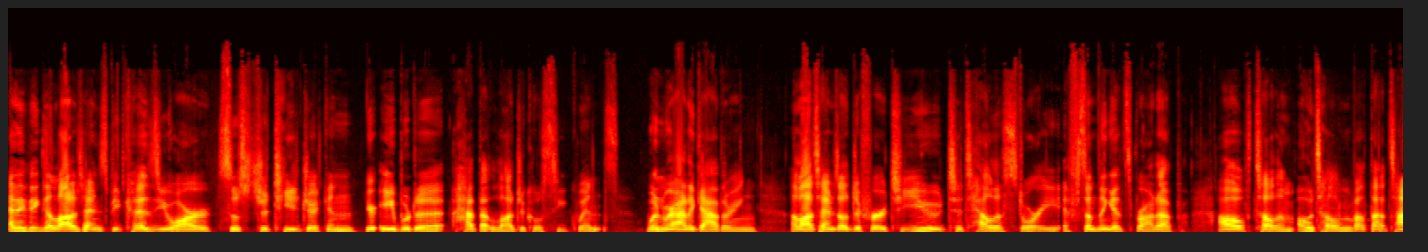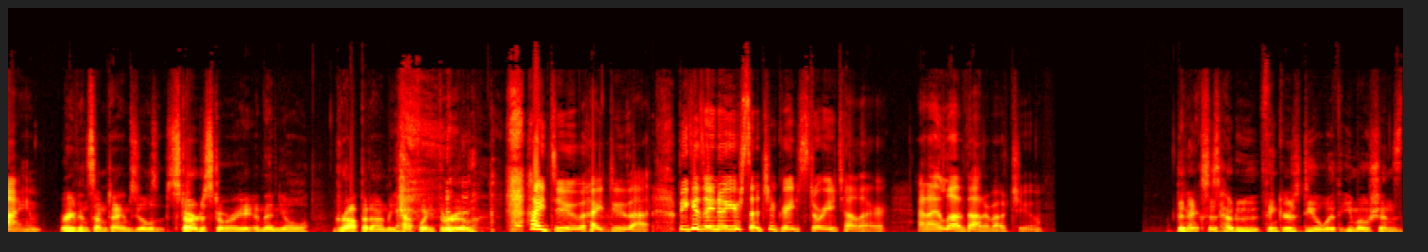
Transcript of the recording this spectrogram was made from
and I think a lot of times because you are so strategic and you're able to have that logical sequence, when we're at a gathering, a lot of times I'll defer to you to tell a story. If something gets brought up, I'll tell them, oh, tell them about that time. Or even sometimes you'll start a story and then you'll drop it on me halfway through. I do. I do that because I know you're such a great storyteller. And I love that about you. The next is how do thinkers deal with emotions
